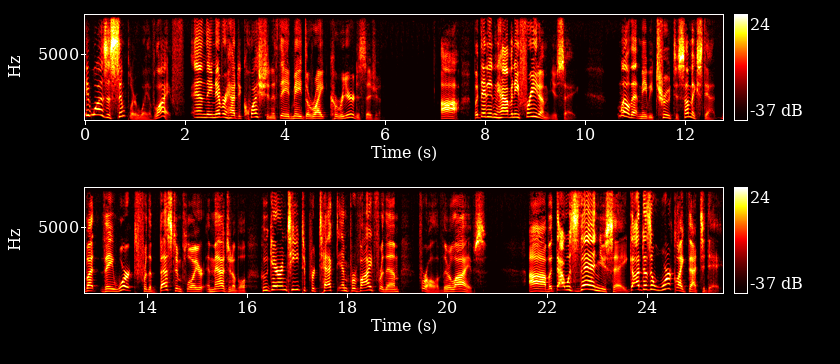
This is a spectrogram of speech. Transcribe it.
It was a simpler way of life, and they never had to question if they had made the right career decision. Ah, but they didn't have any freedom, you say. Well, that may be true to some extent, but they worked for the best employer imaginable who guaranteed to protect and provide for them for all of their lives. Ah, but that was then, you say. God doesn't work like that today.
